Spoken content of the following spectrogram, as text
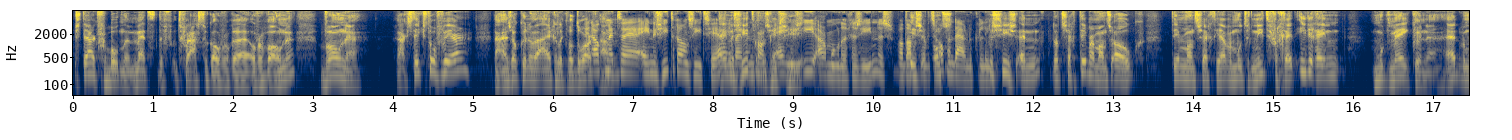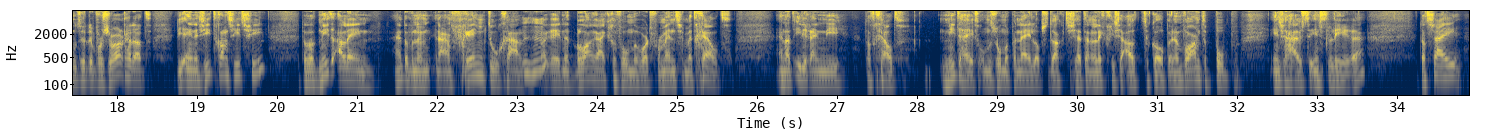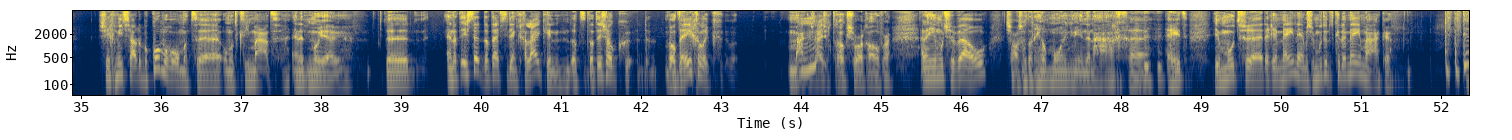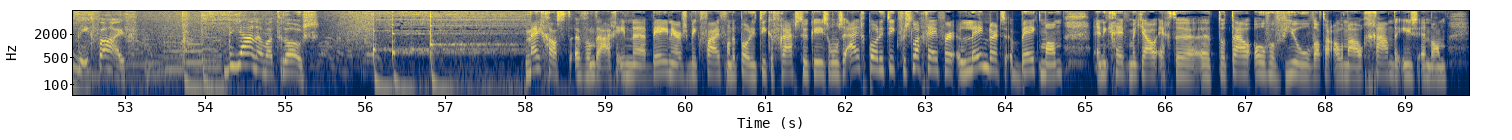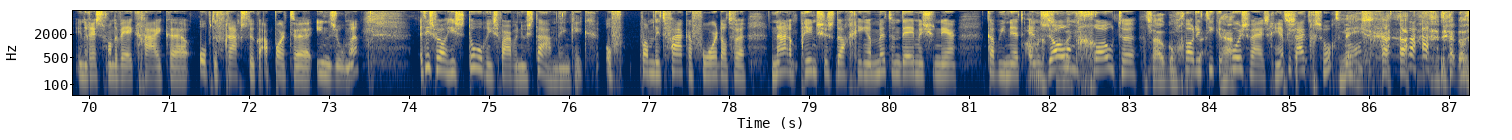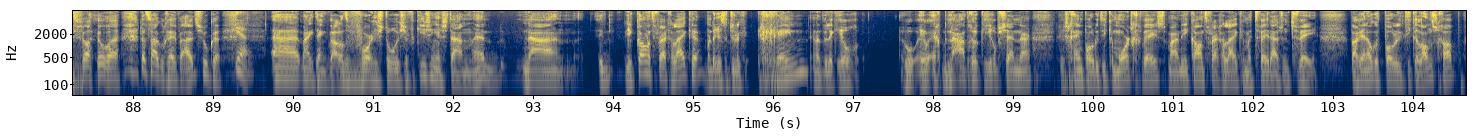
sterk verbonden met de, het vraagstuk over, uh, over wonen. Wonen raakt stikstof weer. Nou, en zo kunnen we eigenlijk wel doorgaan. En ook met de energietransitie. Hè? Energietransitie. We energiearmoede gezien. Dus wat dat is, is ook een duidelijke link. Precies, en dat zegt Timmermans ook. Timmermans zegt, ja, we moeten niet vergeten... iedereen moet mee kunnen. Hè? We moeten ervoor zorgen dat die energietransitie... dat het niet alleen dat we naar een frame toe gaan... Mm -hmm. waarin het belangrijk gevonden wordt voor mensen met geld... en dat iedereen die dat geld niet heeft om de zonnepanelen op zijn dak te zetten, een elektrische auto te kopen en een warmtepomp in zijn huis te installeren, dat zij zich niet zouden bekommeren om het, uh, om het klimaat en het milieu. De, en dat, is de, dat heeft hij denk ik gelijk in. Dat, dat is ook wel degelijk. Maken mm. zij zich er ook zorgen over. Alleen je moet ze wel, zoals het dan heel mooi nu in Den Haag uh, heet, je moet ze erin meenemen. Ze moeten het kunnen meemaken. De Big Five. Diana Matroos. Mijn gast vandaag in BNR's Big Five van de politieke vraagstukken is onze eigen politiek verslaggever Leendert Beekman. En ik geef met jou echt een uh, totaal overview wat er allemaal gaande is. En dan in de rest van de week ga ik op de vraagstukken apart inzoomen. Het is wel historisch waar we nu staan, denk ik. Of kwam dit vaker voor dat we naar een Prinsjesdag gingen met een demissionair kabinet oh, en zo'n grote politieke ja. koerswijziging. Heb je het uitgezocht? Nee. ja, dat is wel heel. Uh, dat zou ik nog even uitzoeken. Ja. Uh, maar ik denk wel dat we voor historische verkiezingen staan. Hè. Na, je kan het vergelijken, maar er is natuurlijk geen, en dat wil ik heel heel, heel echt benadrukken hier op zender. Er is geen politieke moord geweest, maar je kan het vergelijken met 2002. Waarin ook het politieke landschap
